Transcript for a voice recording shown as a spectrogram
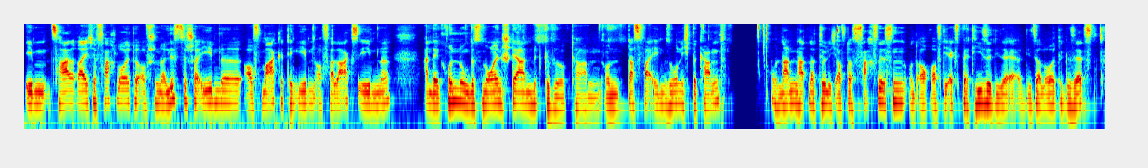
eben zahlreiche Fachleute auf journalistischer Ebene, auf Marketing-Ebene, auf Verlagsebene an der Gründung des neuen Stern mitgewirkt haben. Und das war eben so nicht bekannt. Und Nannen hat natürlich auf das Fachwissen und auch auf die Expertise dieser, dieser Leute gesetzt.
